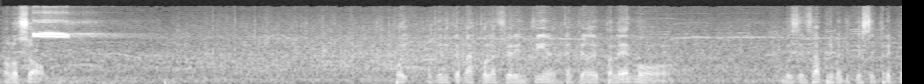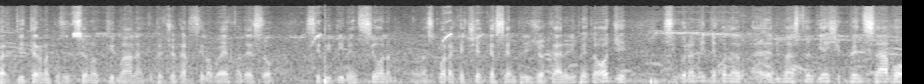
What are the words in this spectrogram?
non lo so poi domenica va con la Fiorentina il campione del Palermo un mese fa prima di queste tre partite era una posizione ottimale anche per giocarsi la UEFA adesso si ridimensiona ma è una squadra che cerca sempre di giocare. Ripeto oggi sicuramente quando è rimasto in 10 pensavo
